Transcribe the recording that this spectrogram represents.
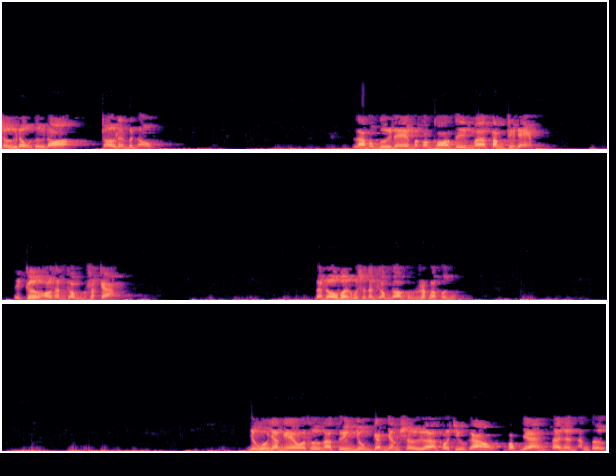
sự đầu tư đó trở nên bình ổn. Là một người đẹp mà còn có thêm à, tâm trí đẹp, thì cơ hội thành công rất cao. Và độ bền của sự thành công đó cũng rất là vững. Những quốc gia nghèo thường là tuyển dụng các nhân sự à, có chiều cao, vóc dáng, thể hình, ấn tượng.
